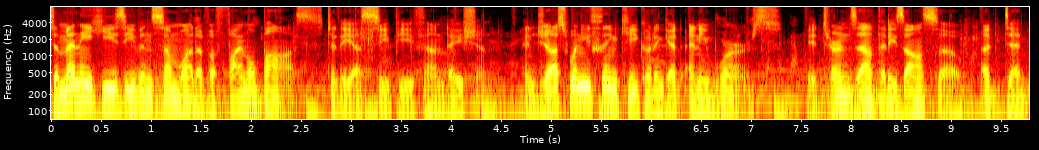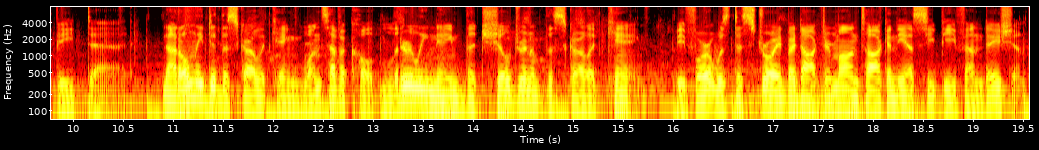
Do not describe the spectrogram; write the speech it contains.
To many, he's even somewhat of a final boss to the SCP Foundation. And just when you think he couldn't get any worse, it turns out that he's also a deadbeat dad. Not only did the Scarlet King once have a cult literally named the Children of the Scarlet King, before it was destroyed by Dr. Montauk and the SCP Foundation,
